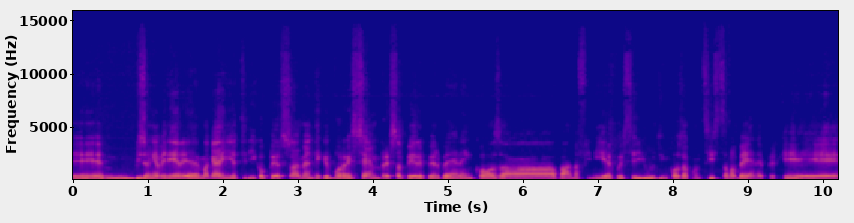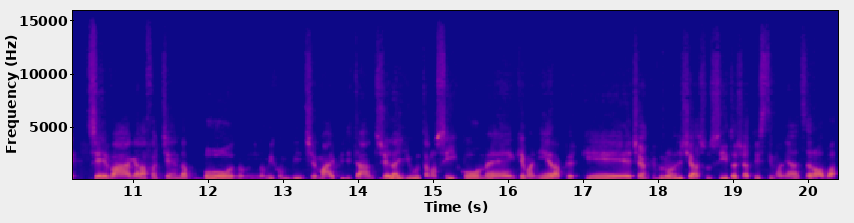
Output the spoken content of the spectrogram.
eh, bisogna vedere, magari io ti dico personalmente che vorrei sempre sapere per bene in cosa vanno a finire questi aiuti, in cosa consistono bene, perché se è vaga la faccenda, boh, non, non mi convince mai più di tanto. Cioè, l'aiutano, sì, come, in che maniera, perché c'è anche Bruno diceva sul sito, c'è testimonianza roba.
